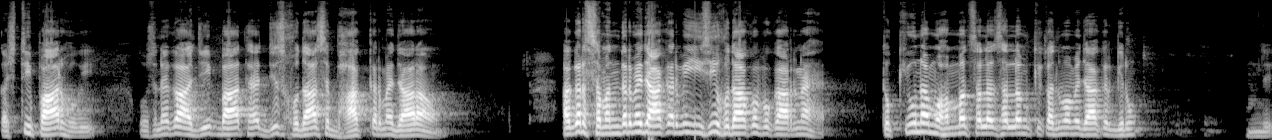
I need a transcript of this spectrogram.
کشتی پار ہو گئی۔ اس نے کہا، عجیب بات ہے، جس خدا سے بھاگ کر میں جا رہا ہوں، اگر سمندر میں جا کر بھی اسی خدا کو پکارنا ہے، تو کیوں نہ محمد صلی اللہ علیہ وسلم کے قدموں میں جا کر گروں؟ جی۔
